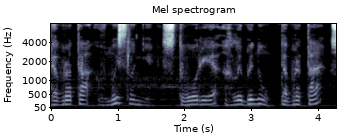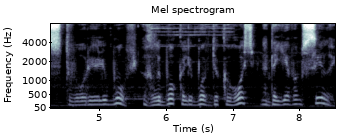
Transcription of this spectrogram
Доброта в мисленні створює глибину. Доброта створює любов. Глибока любов до когось надає вам сили.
